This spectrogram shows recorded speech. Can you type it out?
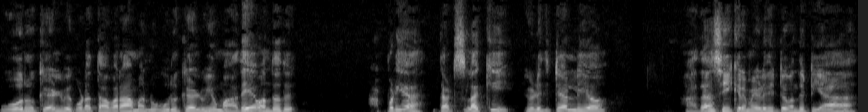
ஒரு கேள்வி கூட தவறாமல் நூறு கேள்வியும் அதே வந்தது. அப்படியா? தட்ஸ் லக்கி எழுதிட்டே இல்லையோ? அதான் சீக்கிரமே எழுதிட்டு வந்துட்டியா?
